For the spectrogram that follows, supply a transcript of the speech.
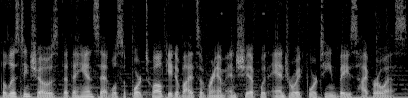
The listing shows that the handset will support 12 GB of RAM and ship with Android 14-based HyperOS.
